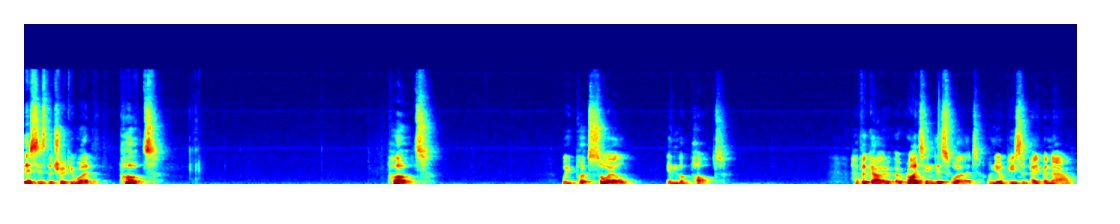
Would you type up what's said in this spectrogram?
This is the tricky word put. Put. We put soil in the pot. Have a go at writing this word on your piece of paper now.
